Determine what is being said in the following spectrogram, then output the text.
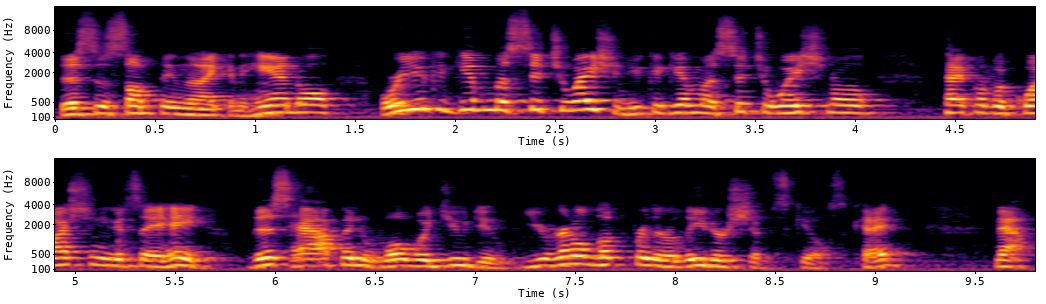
This is something that I can handle. Or you could give them a situation. You could give them a situational type of a question. You could say, hey, this happened. What would you do? You're going to look for their leadership skills, okay? Now,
